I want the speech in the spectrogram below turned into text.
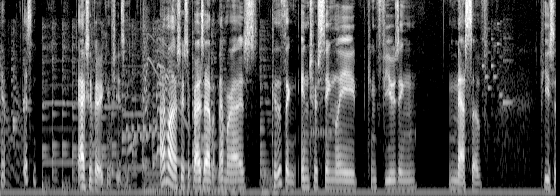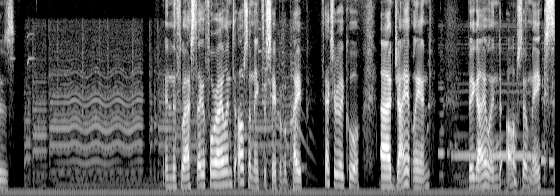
Yep, it's actually very confusing. I'm honestly surprised I haven't memorized, because it's an interestingly confusing mess of pieces. And this last Stegosaur Island also makes the shape of a pipe. It's actually really cool. Uh, Giant Land, Big Island, also makes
